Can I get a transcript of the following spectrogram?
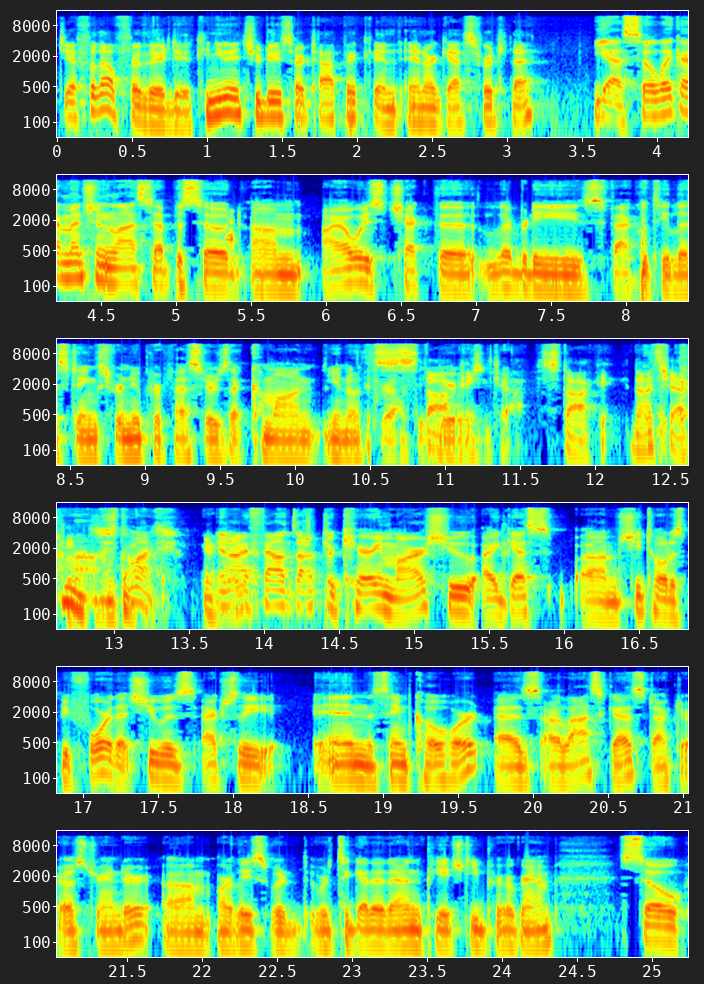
Jeff, without further ado, can you introduce our topic and, and our guest for today? Yeah, so like I mentioned last episode, um, I always check the Liberty's faculty listings for new professors that come on, you know, throughout the Stalking, years. Jeff. Stalking, not checking. Come on, come on. And I found Dr. Carrie Marsh, who I guess um, she told us before that she was actually in the same cohort as our last guest, Dr. Ostrander, um, or at least we're, we're together there in the PhD program. So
